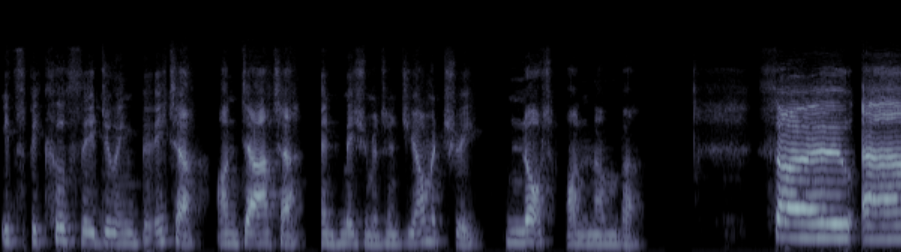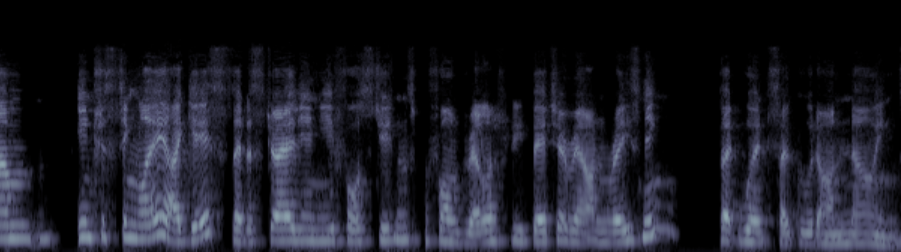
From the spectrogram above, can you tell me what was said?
it's because they're doing better on data and measurement and geometry, not on number. So, um, interestingly, I guess that Australian Year 4 students performed relatively better on reasoning, but weren't so good on knowing.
